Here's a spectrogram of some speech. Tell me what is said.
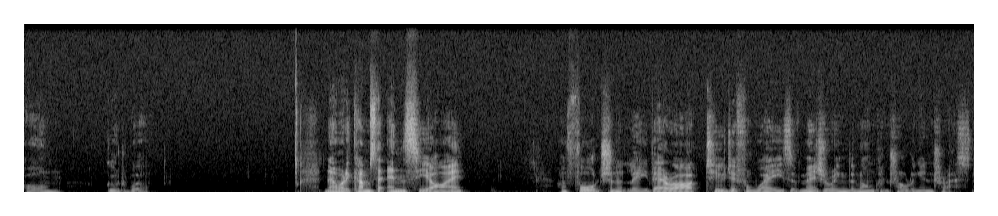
on goodwill. Now, when it comes to NCI, unfortunately, there are two different ways of measuring the non controlling interest.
